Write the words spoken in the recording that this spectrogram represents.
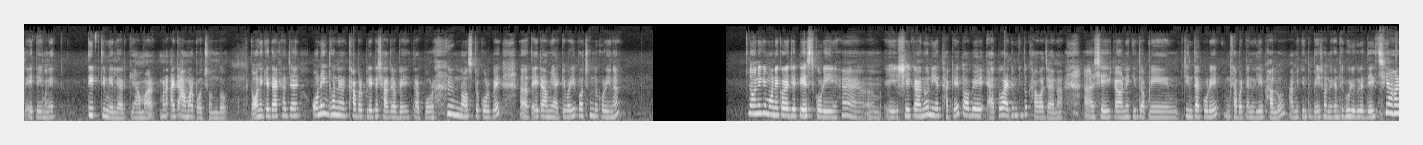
তো এটাই মানে তৃপ্তি মেলে আর কি আমার মানে এটা আমার পছন্দ। তো অনেকে দেখা যায় অনেক ধরনের খাবার প্লেটে সাজাবে, তারপর নষ্ট করবে। তো এটা আমি একেবারেই পছন্দ করি না। অনেকে মনে করে যে টেস্ট করি হ্যাঁ সেই কারণেও নিয়ে থাকে, তবে এত আইটেম কিন্তু খাওয়া যায় না। সেই কারণে কিন্তু আপনি চিন্তা করে খাবারটা নিলেই ভালো। আমি কিন্তু বেশ অনেকখান থেকে ঘুরে ঘুরে দেখছি আর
